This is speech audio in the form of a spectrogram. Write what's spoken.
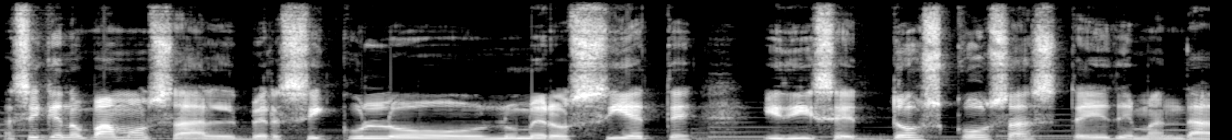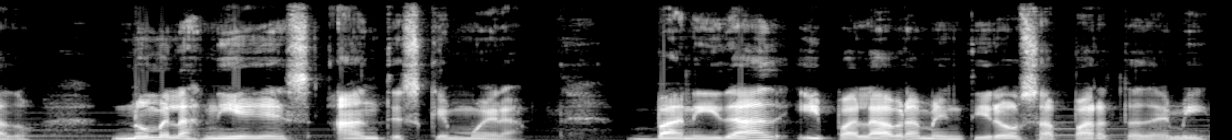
Así que nos vamos al versículo número 7 y dice, dos cosas te he demandado, no me las niegues antes que muera Vanidad y palabra mentirosa aparta de mí.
